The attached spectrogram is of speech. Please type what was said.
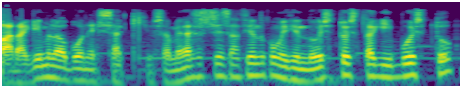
¿para qué me lo pones aquí? O sea, me da esa sensación como diciendo, esto está aquí puesto,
